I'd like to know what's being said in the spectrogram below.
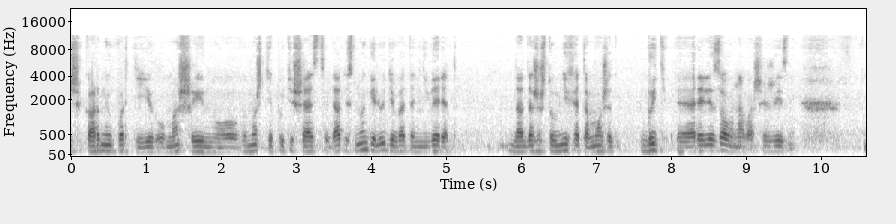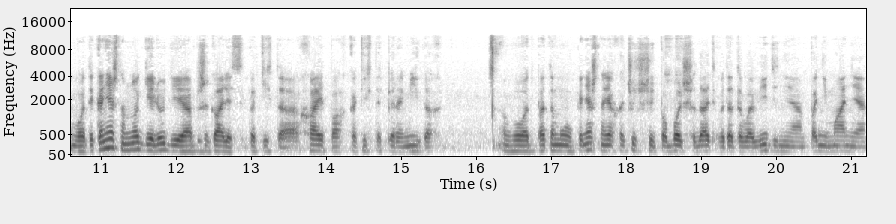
шикарную квартиру, машину, вы можете путешествовать, да, то есть многие люди в это не верят, да, даже что у них это может быть реализовано в вашей жизни. Вот. И, конечно, многие люди обжигались в каких-то хайпах, каких-то пирамидах. Вот. Поэтому, конечно, я хочу чуть-чуть побольше дать вот этого видения, понимания,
